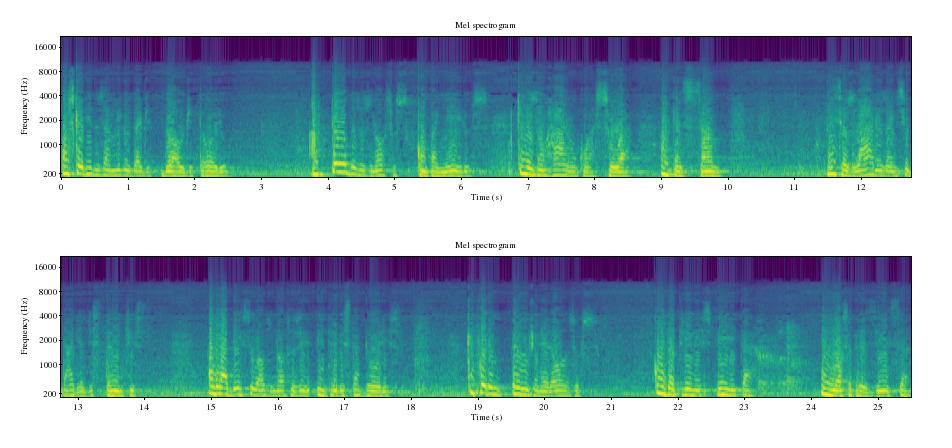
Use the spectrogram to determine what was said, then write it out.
aos queridos amigos do auditório, a todos os nossos companheiros que nos honraram com a sua atenção em seus lares ou em cidades distantes. Agradeço aos nossos entrevistadores que foram tão generosos com a doutrina espírita em nossa presença,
